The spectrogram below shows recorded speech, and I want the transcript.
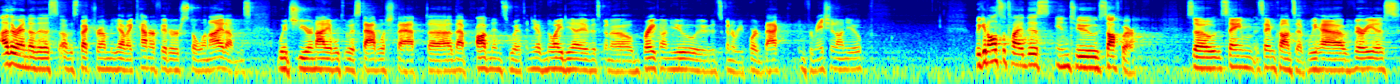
other end of this of the spectrum, you have a counterfeit or stolen items, which you're not able to establish that uh, that provenance with, and you have no idea if it's going to break on you, if it's going to report back information on you. We can also tie this into software. So same, same concept. We have various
